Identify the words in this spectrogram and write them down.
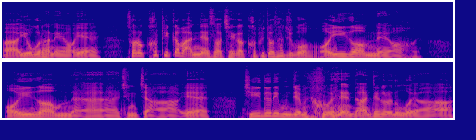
아, 욕을 하네요. 예. 서로 커피값 안 내서 제가 커피도 사주고 어이가 없네요. 어이가 없네. 진짜. 예. 지들이 문제면 왜 나한테 그러는 거야.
